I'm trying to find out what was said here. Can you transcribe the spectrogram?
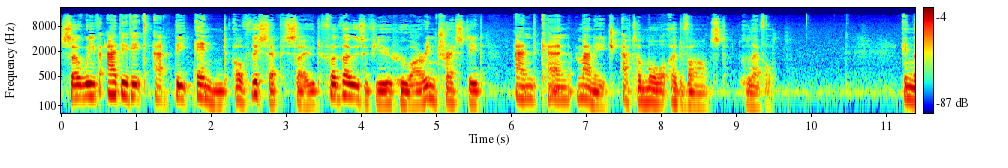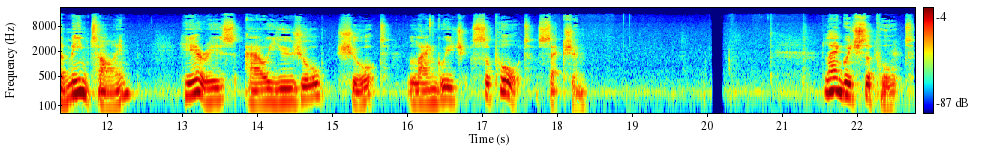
so we've added it at the end of this episode for those of you who are interested and can manage at a more advanced level. In the meantime, here is our usual short language support section. Language support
